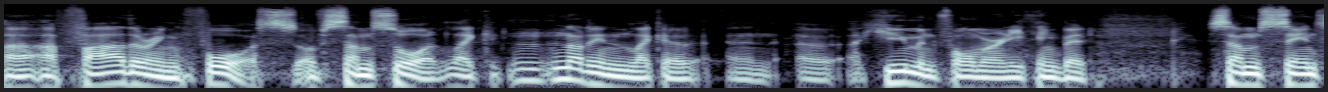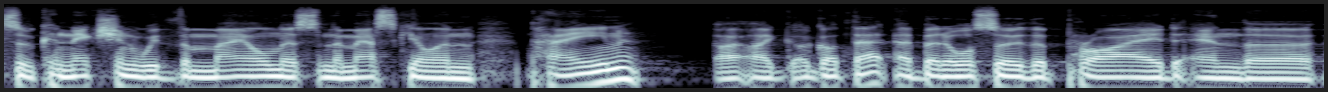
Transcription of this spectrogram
Uh, a fathering force of some sort, like not in like a, an, a, a human form or anything, but some sense of connection with the maleness and the masculine pain I, I, got that, uh, but also the pride and the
